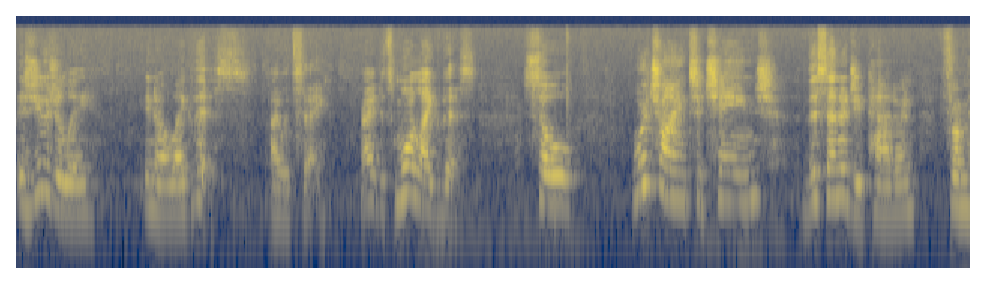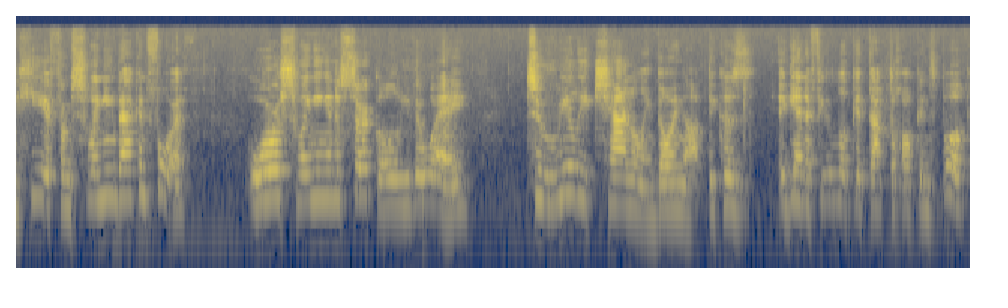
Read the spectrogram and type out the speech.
is usually, you know, like this, I would say, right? It's more like this. So we're trying to change this energy pattern from here, from swinging back and forth or swinging in a circle, either way, to really channeling, going up. Because again, if you look at Dr. Hawkins' book,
